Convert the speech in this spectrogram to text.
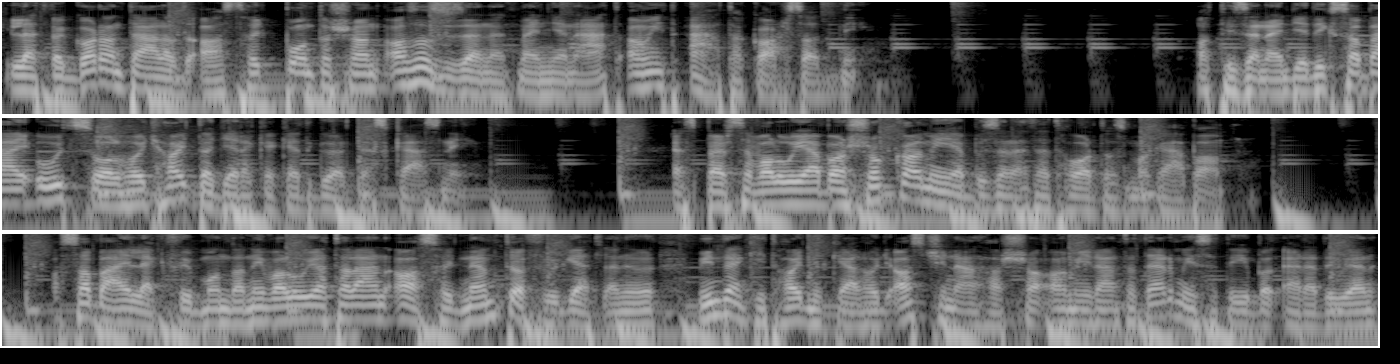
illetve garantálod azt, hogy pontosan az az üzenet menjen át, amit át akarsz adni. A 11. szabály úgy szól, hogy hagyd a gyerekeket görteszkázni. Ez persze valójában sokkal mélyebb üzenetet hordoz magában. A szabály legfőbb mondani valója talán az, hogy nemtől függetlenül mindenkit hagyni kell, hogy azt csinálhassa, ami iránt a természetéből eredően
